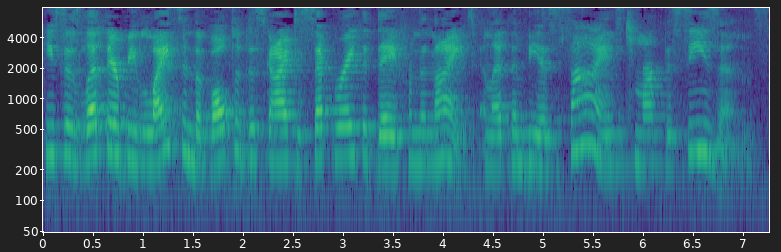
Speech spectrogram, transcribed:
He says, Let there be lights in the vault of the sky to separate the day from the night, and let them be as signs to mark the seasons.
